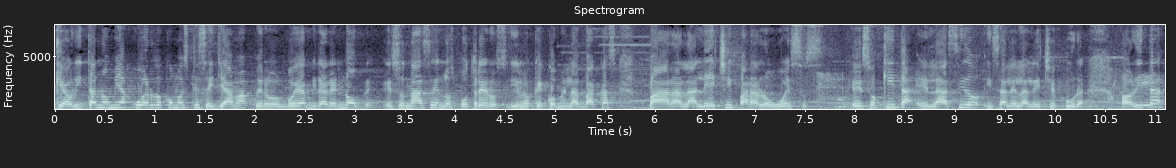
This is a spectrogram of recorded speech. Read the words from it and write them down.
que ahorita no me acuerdo cómo es que se llama, pero voy a mirar el nombre. Eso nace en los potreros y es lo que comen las vacas para la leche y para los huesos. Eso quita el ácido y sale la leche pura. Ahorita,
